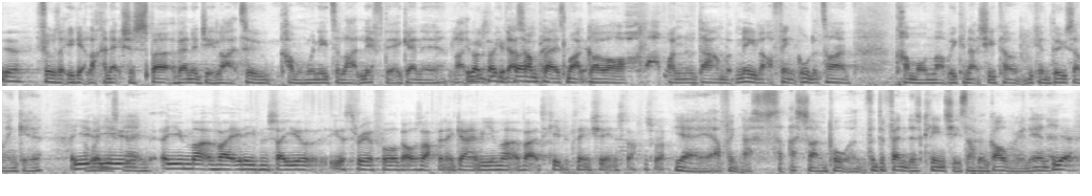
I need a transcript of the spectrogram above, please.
Yeah. It feels like you get like an extra spurt of energy, like to come on. We need to like lift it again here. Like You it that some players might yeah. go, oh, like, one nil down, but me, like I think all the time, come on, like we can actually come, we can do something here. Are you, are, you, are you motivated, even say you're, you're three or four goals up in a game, are you motivated to keep a clean sheet and stuff as well? Yeah, yeah, I think that's that's so important for defenders. Clean sheets like a goal, really, isn't it? Yeah.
